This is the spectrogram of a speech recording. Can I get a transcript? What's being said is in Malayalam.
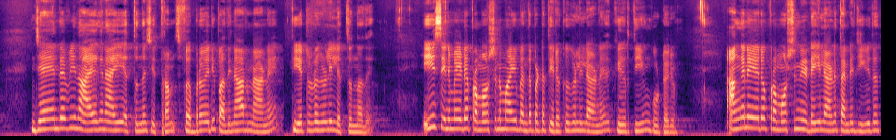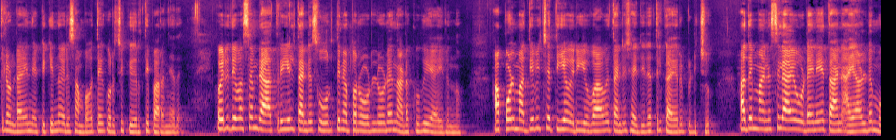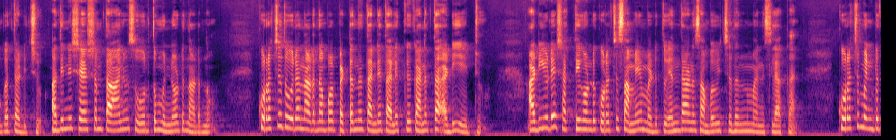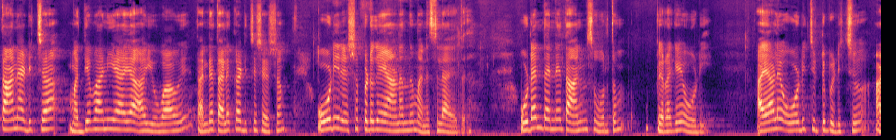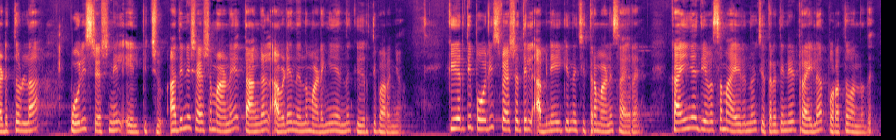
ജയൻ രവി നായകനായി എത്തുന്ന ചിത്രം ഫെബ്രുവരി പതിനാറിനാണ് തിയേറ്ററുകളിൽ എത്തുന്നത് ഈ സിനിമയുടെ പ്രൊമോഷനുമായി ബന്ധപ്പെട്ട തിരക്കുകളിലാണ് കീർത്തിയും കൂട്ടരും. അങ്ങനെയൊരു പ്രൊമോഷനിടയിലാണ് തന്റെ ജീവിതത്തിലുണ്ടായ ഞെട്ടിക്കുന്ന ഒരു സംഭവത്തെക്കുറിച്ച് കീർത്തി പറഞ്ഞത്. ഒരു ദിവസം രാത്രിയിൽ തന്റെ സുഹൃത്തിനൊപ്പം റോഡിലൂടെ നടക്കുകയായിരുന്നു. അപ്പോൾ മദ്യപിച്ചെത്തിയ ഒരു യുവാവ് തന്റെ ശരീരത്തിൽ കയറി പിടിച്ചു. അത് മനസ്സിലായ ഉടനെ താൻ അയാളുടെ മുഖത്തടിച്ചു. അതിനുശേഷം താനും സുഹൃത്തും മുന്നോട്ട് നടന്നു. കുറച്ചു ദൂരം നടന്നപ്പോൾ പെട്ടെന്ന് തന്റെ തലക്ക് കനത്ത അടിയേറ്റു അടിയുടെ ശക്തി കൊണ്ട് കുറച്ച് സമയമെടുത്തു എന്താണ് സംഭവിച്ചതെന്ന് മനസ്സിലാക്കാൻ. കുറച്ചു മുൻപ് താൻ അടിച്ച മദ്യപാനിയായ ആ യുവാവ് തന്റെ തലക്കടിച്ച ശേഷം ഓടി രക്ഷപ്പെടുകയാണെന്ന് മനസ്സിലായത്. ഉടൻ തന്നെ താനും സുഹൃത്തും പിറകെ ഓടി. അയാളെ ഓടിച്ചിട്ട് പിടിച്ചു. അടുത്തുള്ള പോലീസ് സ്റ്റേഷനിൽ ഏൽപ്പിച്ചു. അതിനുശേഷമാണ് താങ്കൾ അവിടെ നിന്ന് മടങ്ങിയതെന്ന് കീർത്തി പറഞ്ഞു. കീർത്തി പോലീസ് വേഷത്തിൽ അഭിനയിക്കുന്ന ചിത്രമാണ് സൈറൻ. കഴിഞ്ഞ ദിവസമായിരുന്നു ചിത്രത്തിന്റെ ട്രെയിലർ പുറത്തു വന്നത്.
